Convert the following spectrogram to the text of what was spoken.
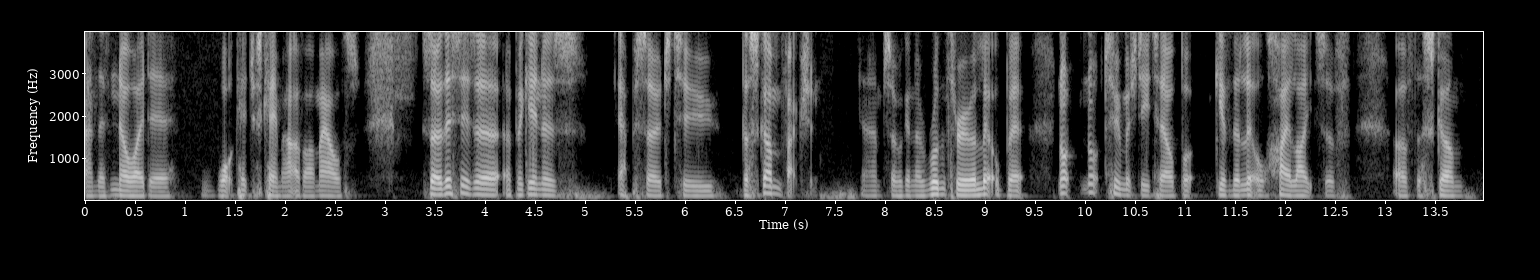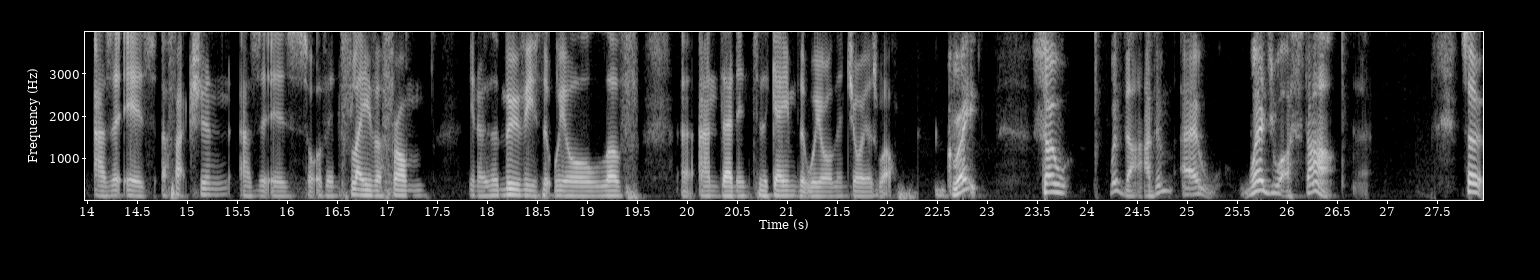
and they've no idea what just came out of our mouths. So this is a, a beginner's episode to the Scum faction. Um, so we're going to run through a little bit, not not too much detail, but give the little highlights of of the Scum as it is a faction, as it is sort of in flavour from you know the movies that we all love, uh, and then into the game that we all enjoy as well. Great. So, with that, Adam, uh, where do you want to start? So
